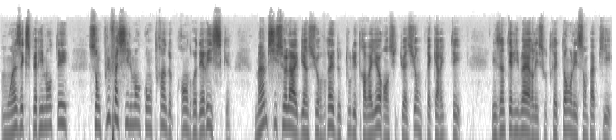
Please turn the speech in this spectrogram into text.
moins expérimentés, sont plus facilement contraints de prendre des risques, même si cela est bien sûr vrai de tous les travailleurs en situation de précarité, les intérimaires, les sous-traitants, les sans-papiers.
